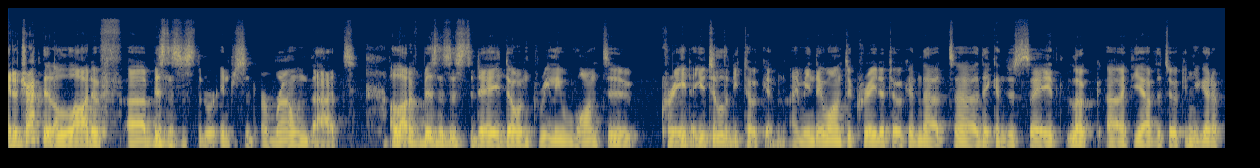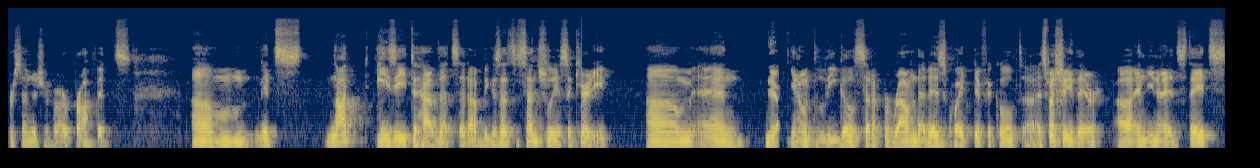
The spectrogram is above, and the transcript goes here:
it attracted a lot of uh, businesses that were interested around that. A lot of businesses today don't really want to create a utility token. I mean, they want to create a token that uh, they can just say, look, uh, if you have the token, you get a percentage of our profits. Um, it's not easy to have that set up because that's essentially a security. Um, and yeah. you know the legal setup around that is quite difficult, uh, especially there uh, in the United States.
